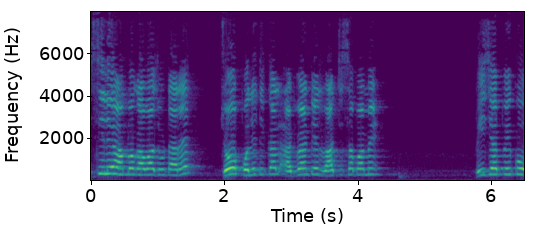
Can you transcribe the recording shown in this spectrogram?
इसीलिए हम लोग आवाज़ उठा रहे, जो पॉलिटिकल एडवांटेज राज्यसभा में बीजेपी को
